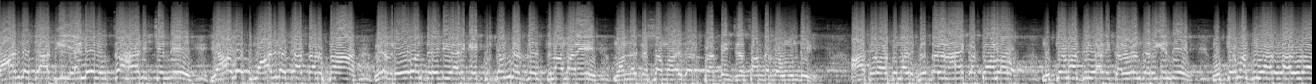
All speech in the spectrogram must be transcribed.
మాదిగ జాతికి ఎన్నేళ్ళు ఉత్సాహాన్ని ఇచ్చింది. యావత్ మాదిగ జాతి తరఫున మేము రేవంత్ రెడ్డి గారికి కృతజ్ఞత తెలుస్తున్నామని మొన్న కృష్ణమాది గారు ప్రకటించిన సందర్భం ఉంది. ఆ తర్వాత మరి పెద్దల నాయకత్వంలో ముఖ్యమంత్రి గారిని కలవడం జరిగింది. ముఖ్యమంత్రి గారు కూడా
